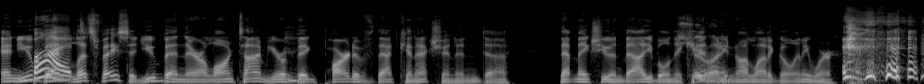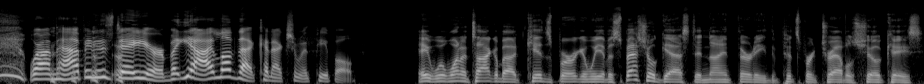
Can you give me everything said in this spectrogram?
And you've But- been, let's face it, you've been there a long time. You're a big part of that connection, and uh, that makes you invaluable. And they Sure, can't, honey. you're not allowed to go anywhere. Where I'm happy to stay here. But yeah, I love that connection with people. hey, we want to talk about Kidsburgh, and we have a special guest at 9:30. The Pittsburgh Travel Showcase,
